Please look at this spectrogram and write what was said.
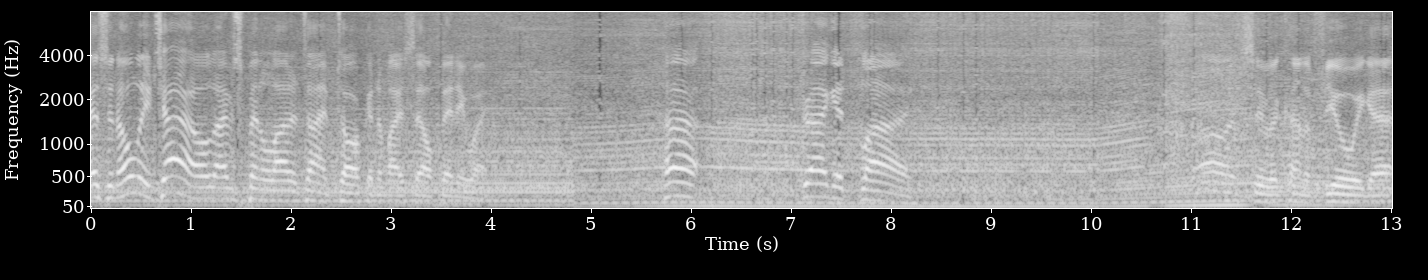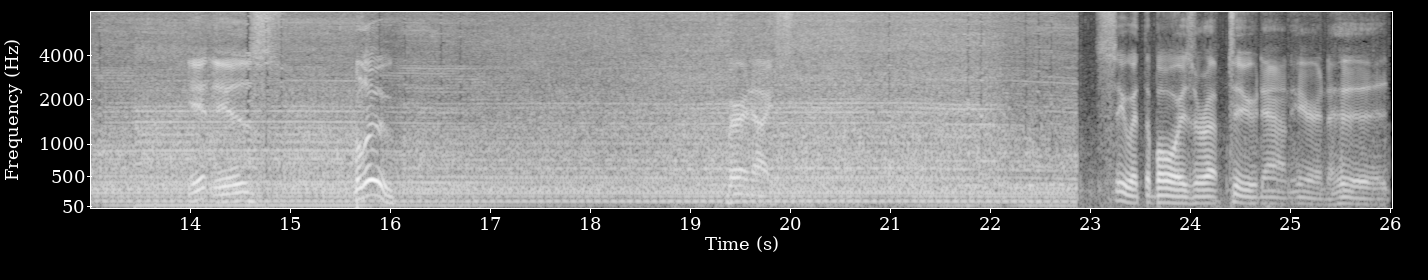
as an only child, I've spent a lot of time talking to myself anyway. Huh, dragonfly. Oh, let's see what kind of fuel we got. It is blue. Very nice. See what the boys are up to down here in the hood.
